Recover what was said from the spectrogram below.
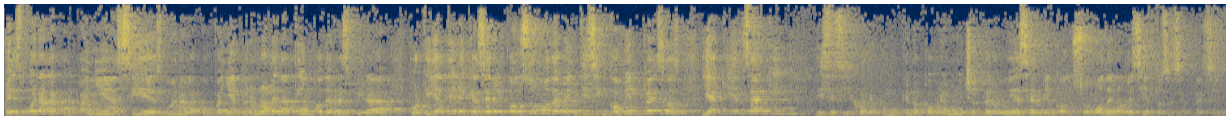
¿Es buena la compañía? Sí es buena la compañía, pero no le da tiempo de respirar porque ya tiene que hacer el consumo de 25 mil pesos. Y aquí en Sanki dices, híjole, como que no cobré mucho, pero voy a hacer mi consumo de 965.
